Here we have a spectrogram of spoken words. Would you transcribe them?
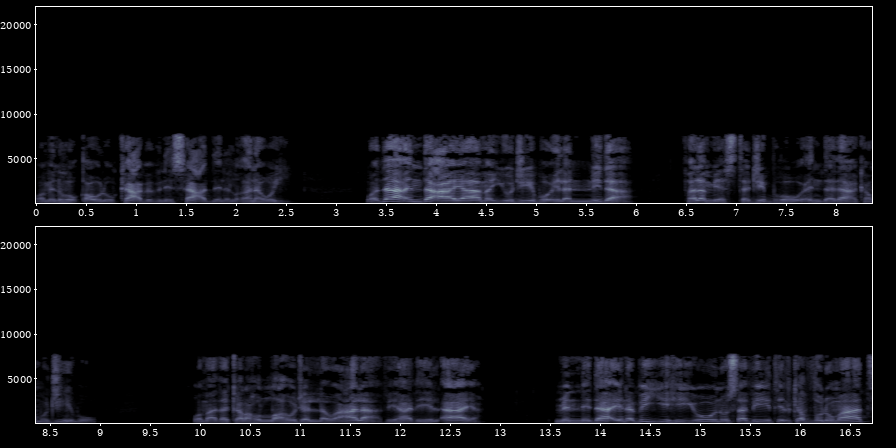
ومنه قول كعب بن سعد الغنوي وداع دعا يا من يجيب إلى الندى فلم يستجبه عند ذاك مجيب. وما ذكره الله جل وعلا في هذه الآية من نداء نبيه يونس في تلك الظلمات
